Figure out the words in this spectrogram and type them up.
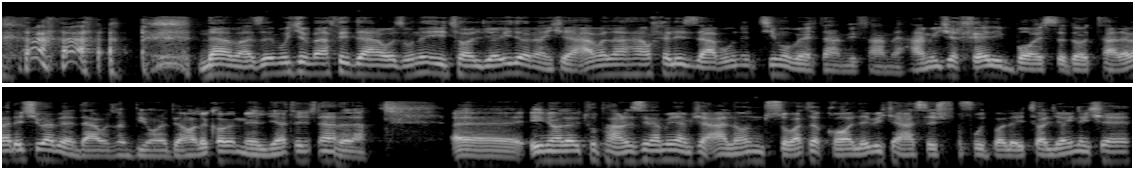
نه مزه بود که وقتی دروازه‌بان ایتالیایی دارن که اولا هم خیلی زبون تیمو بهتر می‌فهمه. همین که خیلی با استعدادتره ولی چی باید دروازه‌بان بیمارده حالا کار ملیتش ندارم. این حالا تو پرانتز میگم که الان صحبت قالبی که هستش تو فوتبال ایتالیا اینه که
